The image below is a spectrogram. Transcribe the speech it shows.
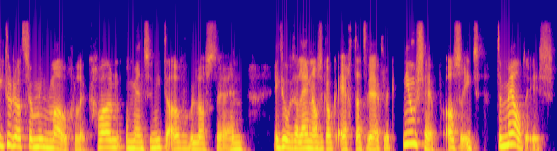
ik doe dat zo min mogelijk. Gewoon om mensen niet te overbelasten. En ik doe het alleen als ik ook echt daadwerkelijk nieuws heb. Als er iets te melden is.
